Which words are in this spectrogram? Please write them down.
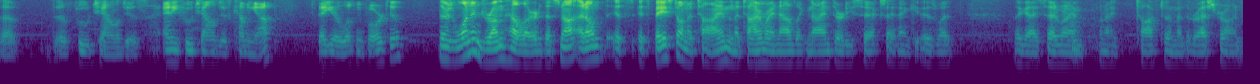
the the food challenges. Any food challenges coming up that you're looking forward to? There's one in Drumheller that's not. I don't. It's it's based on a time, and the time right now is like nine thirty six. I think is what the guy said when I when I talked to him at the restaurant.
